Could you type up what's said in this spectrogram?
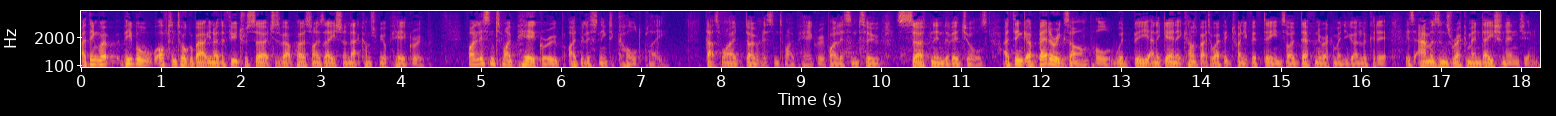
I think people often talk about, you know, the future of search is about personalization and that comes from your peer group. If I listen to my peer group, I'd be listening to Coldplay. That's why I don't listen to my peer group. I listen to certain individuals. I think a better example would be, and again, it comes back to Epic 2015, so I definitely recommend you go and look at it, is Amazon's recommendation engine,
